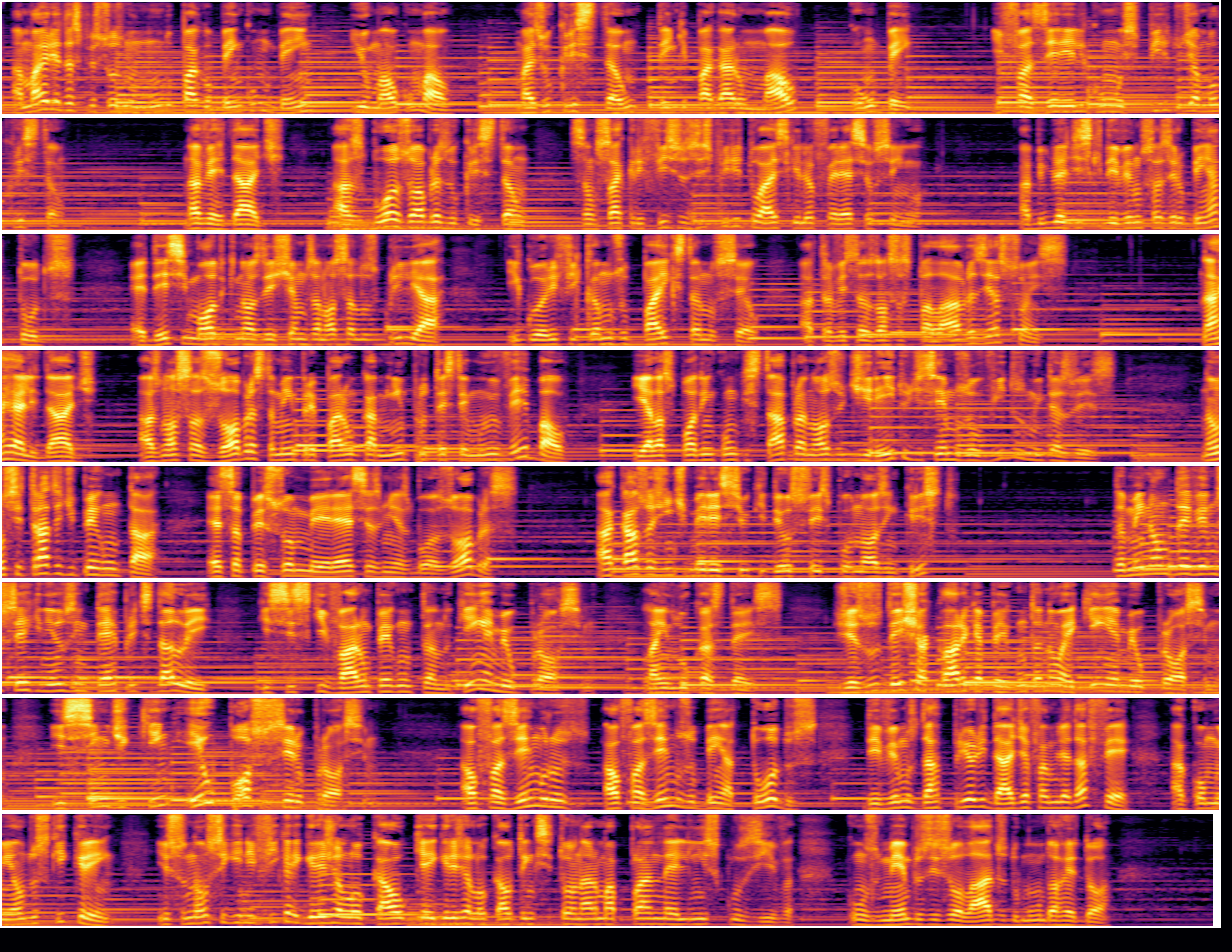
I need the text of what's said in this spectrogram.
A maioria das pessoas no mundo paga o bem com o bem e o mal com o mal. Mas o cristão tem que pagar o mal com o bem e fazer ele com um espírito de amor cristão. Na verdade, as boas obras do cristão são sacrifícios espirituais que ele oferece ao Senhor. A Bíblia diz que devemos fazer o bem a todos. É desse modo que nós deixamos a nossa luz brilhar e glorificamos o Pai que está no céu, através das nossas palavras e ações. Na realidade, as nossas obras também preparam o caminho para o testemunho verbal, e elas podem conquistar para nós o direito de sermos ouvidos muitas vezes. Não se trata de perguntar: essa pessoa merece as minhas boas obras? Acaso a gente merecia o que Deus fez por nós em Cristo? Também não devemos ser que nem os intérpretes da lei, que se esquivaram perguntando: Quem é meu próximo? Lá em Lucas 10. Jesus deixa claro que a pergunta não é quem é meu próximo, e sim de quem eu posso ser o próximo. Ao fazermos, ao fazermos o bem a todos, devemos dar prioridade à família da fé, à comunhão dos que creem. Isso não significa a igreja local que a igreja local tem que se tornar uma panelinha exclusiva, com os membros isolados do mundo ao redor,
